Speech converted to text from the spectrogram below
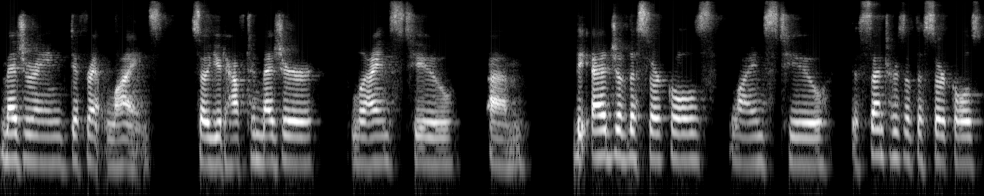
measuring different lines. So you'd have to measure lines to um, the edge of the circles, lines to the centers of the circles.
